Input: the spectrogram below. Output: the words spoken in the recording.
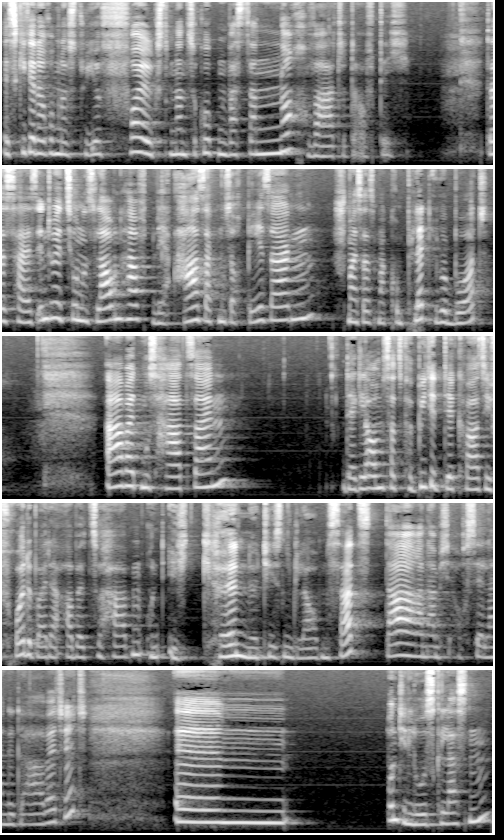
Es geht ja darum, dass du ihr folgst und dann zu gucken, was dann noch wartet auf dich. Das heißt, Intuition ist launhaft. Wer A sagt, muss auch B sagen. Schmeiß das mal komplett über Bord. Arbeit muss hart sein. Der Glaubenssatz verbietet dir quasi Freude bei der Arbeit zu haben. Und ich kenne diesen Glaubenssatz. Daran habe ich auch sehr lange gearbeitet. Ähm, und ihn losgelassen.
